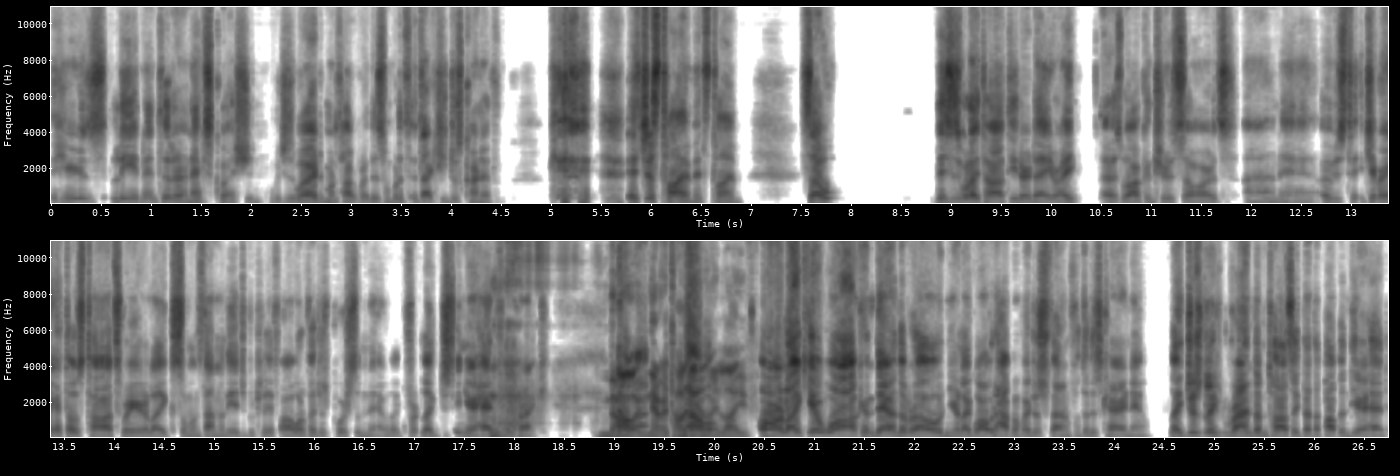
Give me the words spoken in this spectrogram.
here's leading into their next question, which is why I didn't want to talk about this one, but it's, it's actually just kind of, it's just time. It's time. So, this is what I thought the other day, right? I was walking through Swords and uh, I was. T- Did you ever get those thoughts where you're like, someone's standing on the edge of a cliff? Oh, what if I just push them now? Like, for, like just in your head for the crack. No, No, I've never thought that in my life. Or like you're walking down the road and you're like, what would happen if I just fell in front of this car now? Like just like random thoughts like that that pop into your head.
